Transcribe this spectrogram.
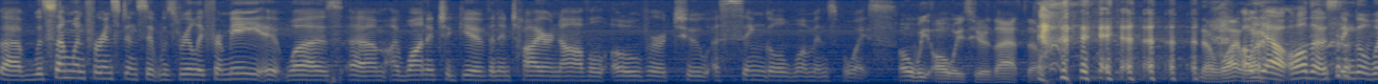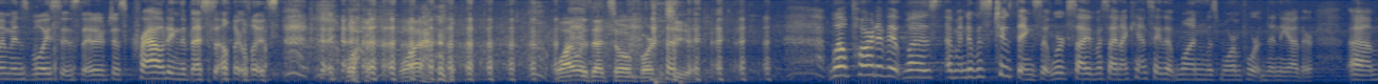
uh, with someone, for instance, it was really, for me, it was, um, I wanted to give an entire novel over to a single woman's voice. Oh, we always hear that, though. no, why, Oh, yeah, all those single women's voices that are just crowding the bestseller list. why, why was that so important to you? Well, part of it was, I mean, it was two things that worked side by side. I can't say that one was more important than the other. Um,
